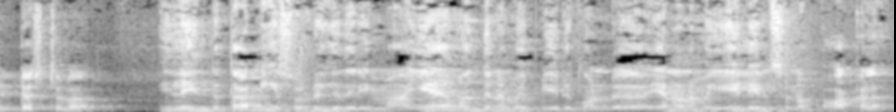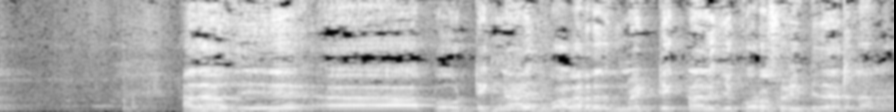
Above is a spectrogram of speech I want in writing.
இன்ட்ரெஸ்டலா இல்ல இந்த தாட் நீங்க சொல்றீங்க தெரியுமா? ஏன் வந்து நம்ம இப்படி இருக்கோண்டு ஏன்னா நம்ம ஏலியன்ஸ் இன்னும் பார்க்கல. அதாவது இப்போ டெக்னாலஜி வளர்றதுக்கு முன்னாடி டெக்னாலஜி குறை சொல்லிட்டு தான் இருந்தாங்க.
